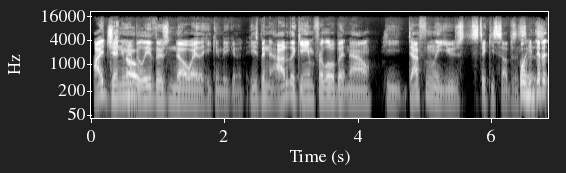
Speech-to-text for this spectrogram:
I genuinely So- believe there's no way that he can be good. He's been out of the game for a little bit now. He definitely used sticky substances. Well, he did it.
